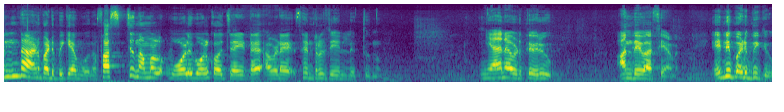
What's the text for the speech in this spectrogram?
എന്താണ് പഠിപ്പിക്കാൻ പോകുന്നത്? ഫസ്റ്റ് നമ്മൾ വോളിബോൾ കോച്ചായിട്ട് അവിടെ സെൻട്രൽ ജയിലിൽ എത്തുന്നു. ഞാൻ അവിടുത്തെ ഒരു അന്തേവാസിയാണ്. എന്നെ പഠിപ്പിക്കൂ.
